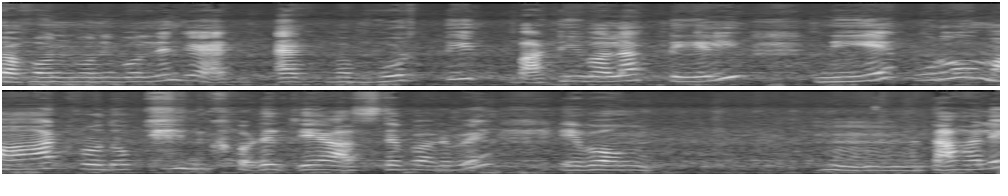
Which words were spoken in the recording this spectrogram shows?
তখন উনি বললেন যে, এক এক ভর্তি বাটিওয়ালা তেল নিয়ে পুরো মাঠ প্রদক্ষিণ করে যে আসতে পারবে এবং তাহলে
